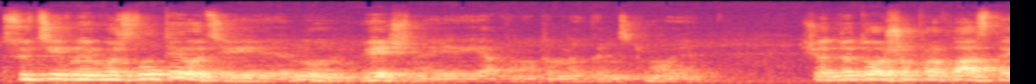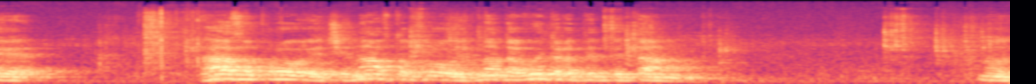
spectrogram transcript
суцільної мерзлоти, оцієї, ну, вічної, як воно там мові, що для того, щоб прокласти газопровід чи нафтопровід, треба витратити там ну,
